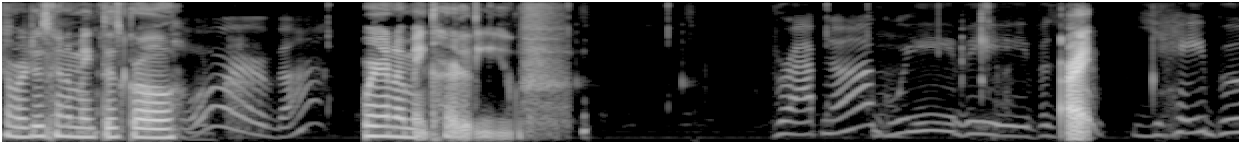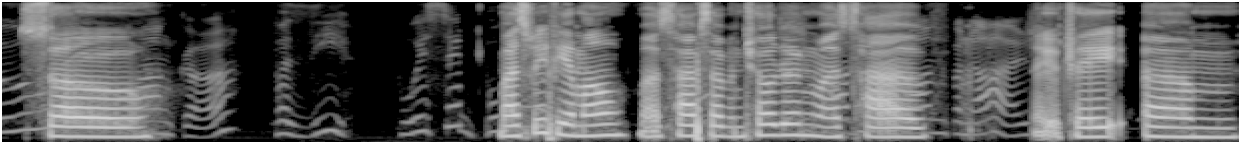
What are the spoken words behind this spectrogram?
And we're just gonna make this girl. We're gonna make her leave. Alright. So. Must be female. Must have seven children. Must have negative trait. Um.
